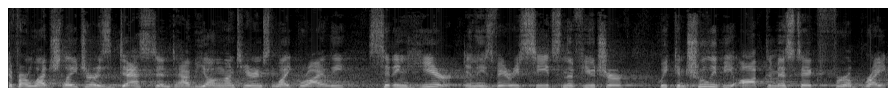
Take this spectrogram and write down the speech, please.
If our legislature is destined to have young Ontarians like Riley sitting here in these very seats in the future, we can truly be optimistic for a bright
